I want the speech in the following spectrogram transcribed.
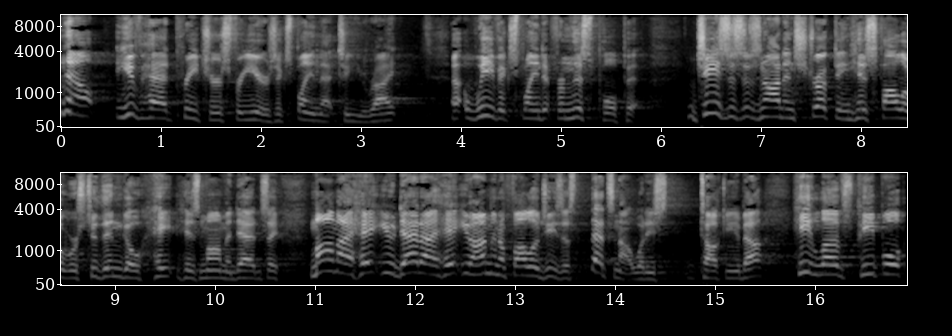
Now, you've had preachers for years explain that to you, right? Uh, we've explained it from this pulpit. Jesus is not instructing his followers to then go hate his mom and dad and say, Mom, I hate you. Dad, I hate you. I'm going to follow Jesus. That's not what he's talking about. He loves people.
